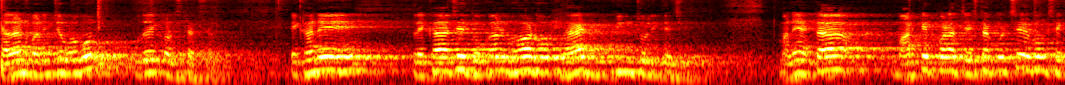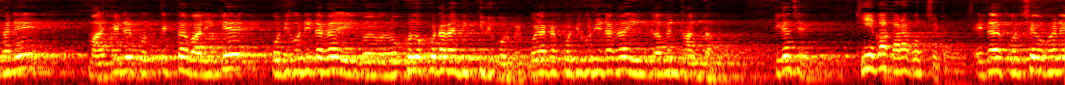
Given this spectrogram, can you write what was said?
খেলান বাণিজ্য ভবন, উদয় কনস্ট্রাকশন। এখানে লেখা আছে, দোকান ঘর ও ফ্ল্যাট বুকিং চলিতেছে। মানে একটা মার্কেট করার চেষ্টা করছে এবং সেখানে মার্কেটের প্রত্যেকটা বাড়িকে কোটি কোটি টাকা এই লক্ষ লক্ষ টাকায় বিক্রি করবে। করে একটা কোটি কোটি টাকা ইনকামের ধান্দা। ঠিক আছে? কে বা কারা করছে এটা? এটা করছে ওখানে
